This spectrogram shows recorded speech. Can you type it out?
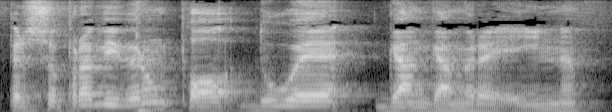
per sopravvivere un po' 2 Gangam Rain.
